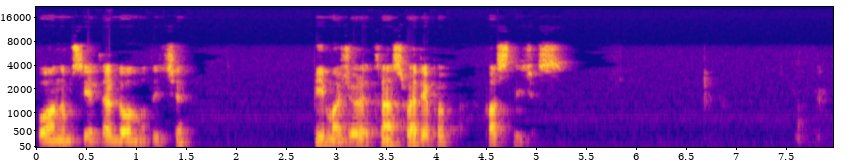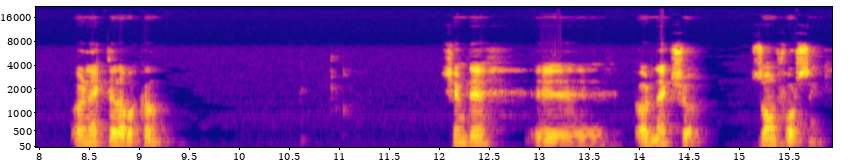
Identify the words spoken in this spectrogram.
puanımız yeterli olmadığı için bir majöre transfer yapıp paslayacağız. Örneklere bakalım. Şimdi e, örnek şu. Zone forcing.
